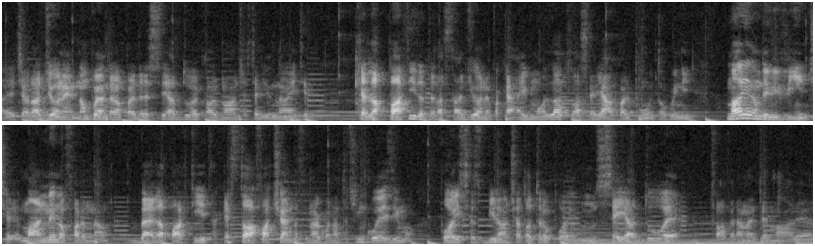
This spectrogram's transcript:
eh, c'ha ragione, non puoi andare a perdere 6 a 2 con il Manchester United, che è la partita della stagione, perché hai mollato la Serie A a quel punto, quindi magari non devi vincere, ma almeno fare una bella partita che stava facendo fino al 45esimo, poi si è sbilanciato troppo e un 6 a 2 fa veramente male.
